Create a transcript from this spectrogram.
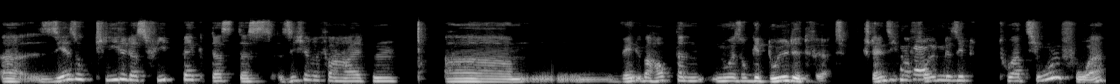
äh, sehr subtil das Feedback, dass das sichere Verhalten, äh, wenn überhaupt, dann nur so geduldet wird. Stellen Sie sich mal okay. folgende Situation vor.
